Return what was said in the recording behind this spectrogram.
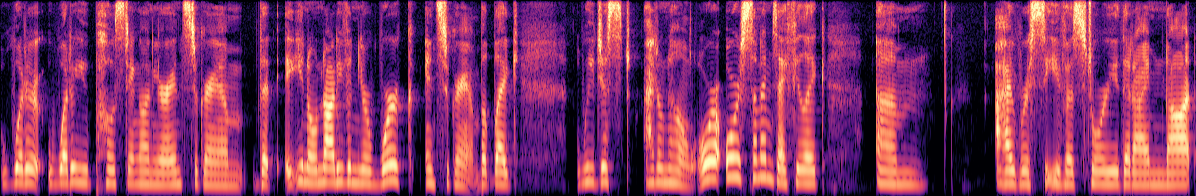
what are what are you posting on your Instagram that you know not even your work Instagram but like we just I don't know or or sometimes I feel like um I receive a story that I'm not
